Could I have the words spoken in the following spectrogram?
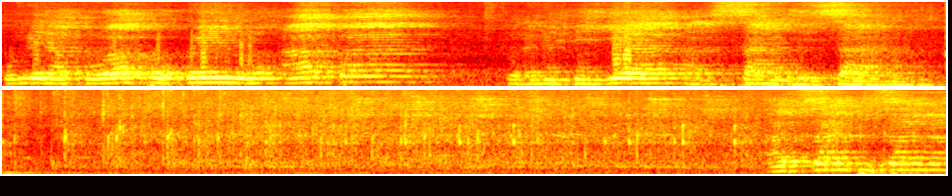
Kumbe na kuwapo kwenu hapa, tunalipigia asante sana. asante sana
